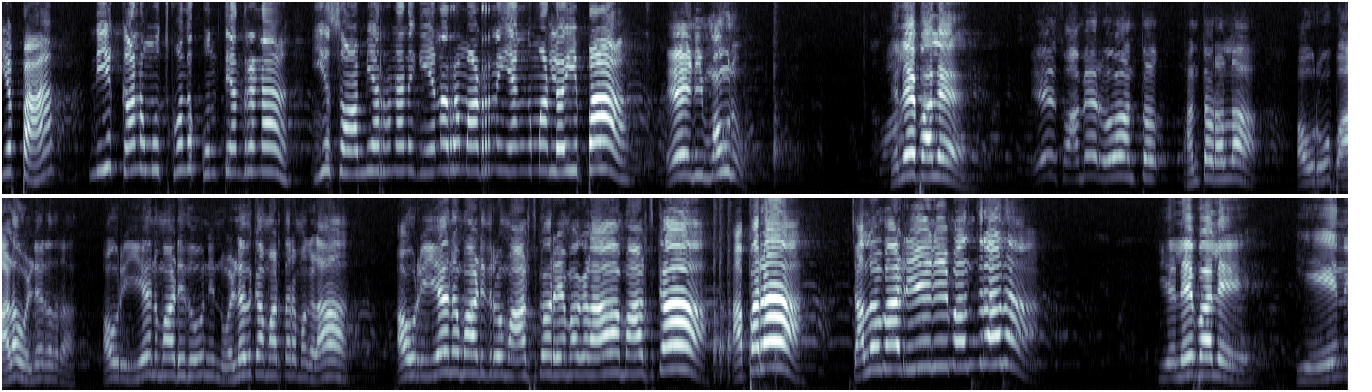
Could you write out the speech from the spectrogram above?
ಯಪ್ಪ ನೀ ಕಣ್ಣು ಮುಚ್ಕೊಂಡು ಕುಂತೆ ಅಂದ್ರಣ ಈ ಸ್ವಾಮಿಯಾರು ನನಗೆ ಏನಾರ ಮಾಡ್ರನ ಹೆಂಗ್ ಮಾಡ್ಲೋ ಅಯ್ಯಪ್ಪ? ಏ ನೀ ಮೌನು. ಎಲೆ ಬಾಲೆ? ಏ ಸ್ವಾಮಿಯರು ಅಂತ ಅಂತವ್ರಲ್ಲ ಅವರು ಭಾಳ ಒಳ್ಳೇರದ್ರ ಅವ್ರು ಏನು ಮಾಡಿದ್ರು ನಿನ್ನ ಒಳ್ಳೇದಕ್ಕ ಮಾಡ್ತಾರ ಮಗಳ? ಅವ್ರು ಏನು ಮಾಡಿದ್ರು ಮಾಡಿಸ್ಕೋರೇ ಮಗಳ ಮಾಡಿಸ್ಕೋ. ಅಪರ ಚಲೋ ಮಾಡ್ರಿ ನೀ ಮಂತ್ರನ. ಎಲೆ ಬಾಲೆ ಏನು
